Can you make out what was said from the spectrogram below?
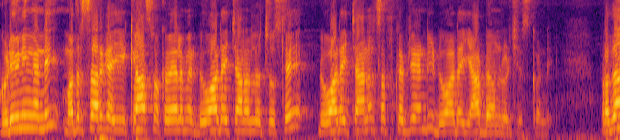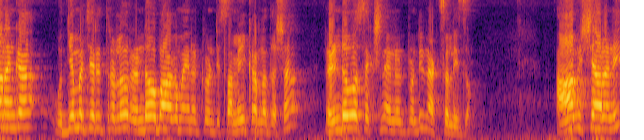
గుడ్ ఈవినింగ్ అండి. మొదటిసారిగా ఈ క్లాస్ ఒకవేళ మీరు డువాడే ఛానల్లో చూస్తే డువాడే ఛానల్ సబ్స్క్రైబ్ చేయండి డువాడే యాప్ డౌన్లోడ్ చేసుకోండి. ప్రధానంగా ఉద్యమ చరిత్రలో రెండవ భాగమైనటువంటి సమీకరణ దశ రెండవ సెక్షన్ అయినటువంటి నక్సలిజం. ఆ విషయాలని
